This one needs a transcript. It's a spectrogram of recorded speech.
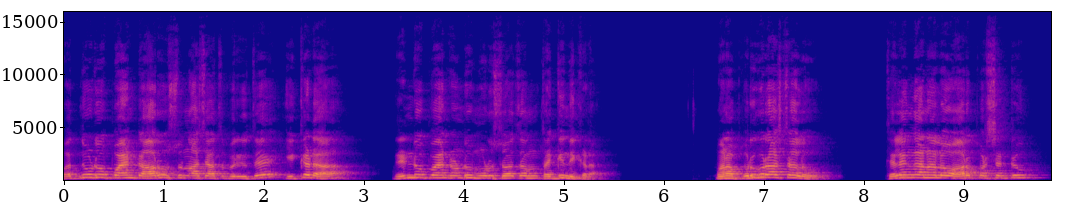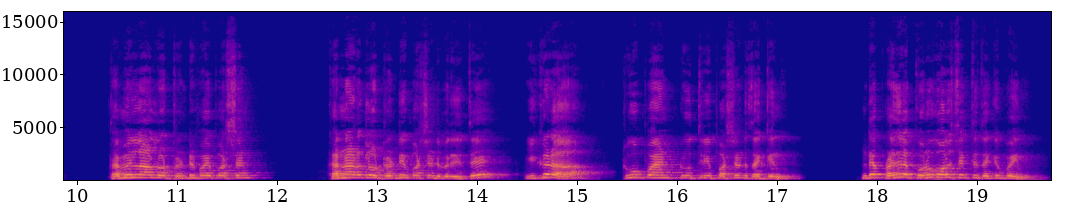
పదమూడు పాయింట్ ఆరు సున్నా శాతం పెరిగితే ఇక్కడ రెండు పాయింట్ రెండు మూడు శాతం తగ్గింది ఇక్కడ. మన పొరుగు రాష్ట్రాలు తెలంగాణలో ఆరు పర్సెంటు తమిళనాడులో ట్వంటీ ఫైవ్ పర్సెంట్ కర్ణాటకలో ట్వంటీ పర్సెంట్ పెరిగితే ఇక్కడ two point two three percent తగ్గింది. అంటే ప్రజల కొనుగోలు శక్తి తగ్గిపోయింది.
